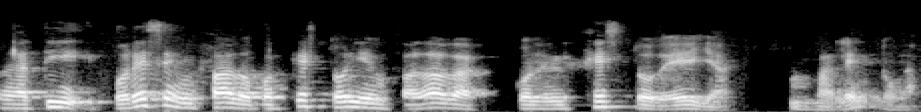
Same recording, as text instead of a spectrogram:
a ti por ese enfado, ¿por qué estoy enfadada con el gesto de ella? ¿Vale? Con las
